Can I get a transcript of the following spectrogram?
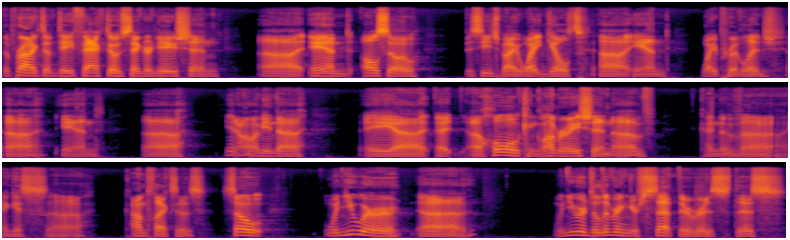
the product of de facto segregation, uh, and also besieged by white guilt uh, and white privilege, uh, and uh, you know, I mean, uh, a, uh, a a whole conglomeration of kind of, uh, I guess, uh, complexes. So when you were uh, when you were delivering your set, there was this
